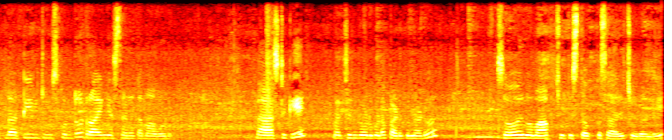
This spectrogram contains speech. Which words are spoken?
ఇట్లా టీవీ చూసుకుంటూ డ్రాయింగ్ వేస్తాడట మా వాడు. లాస్ట్కి మా చిన్నోడు కూడా పడుకున్నాడు. సో ఇగో వాపు చూపిస్తా ఒక్కసారి చూడండి.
